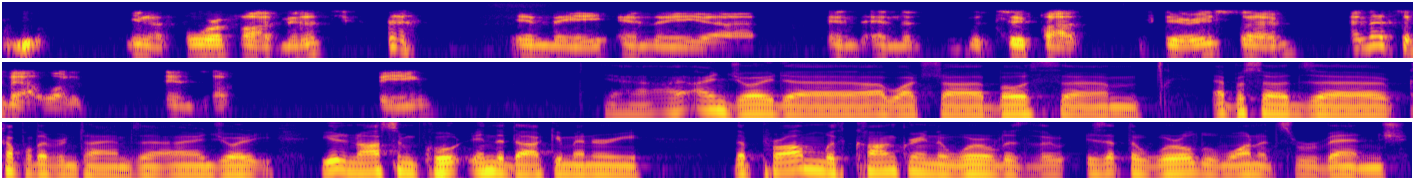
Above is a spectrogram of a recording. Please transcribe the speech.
you know four or five minutes in the in the uh, in, in the, the two part series. So and that's about what it ends up being. Yeah, I, I enjoyed. Uh, I watched uh, both um, episodes uh, a couple different times. I enjoyed it. You had an awesome quote in the documentary. The problem with conquering the world is the is that the world will want its revenge.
